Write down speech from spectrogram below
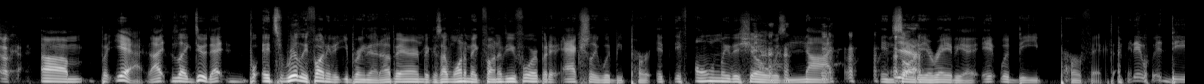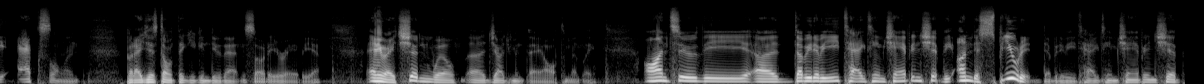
Okay. Um, but yeah, I like, dude, that it's really funny that you bring that up, Aaron, because I want to make fun of you for it, but it actually would be per. It, if only the show was not in Yeah. Saudi Arabia, it would be perfect. I mean, it would be excellent, but I just don't think you can do that in Saudi Arabia. Anyway, should and will uh, Judgment Day ultimately. On to the uh, WWE Tag Team Championship, the undisputed WWE Tag Team Championship,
